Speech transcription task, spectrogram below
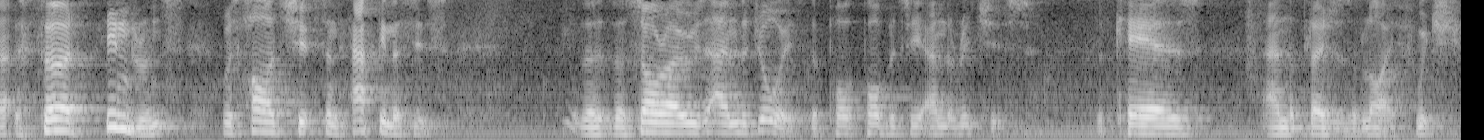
uh, third hindrance was hardships and happinesses, the, the sorrows and the joys, the po- poverty and the riches, the cares and the pleasures of life, which,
